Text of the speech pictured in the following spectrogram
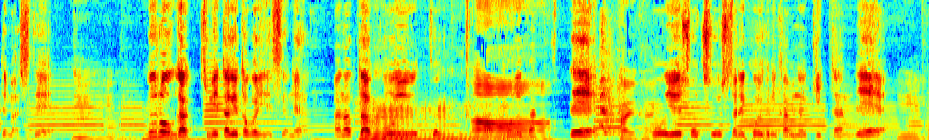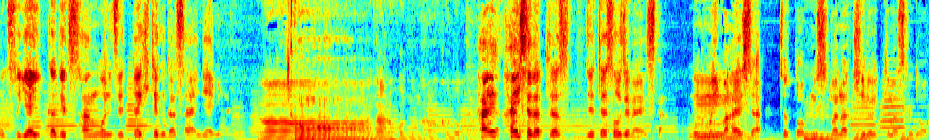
てまして、うんうんプロが決めてあげた方がいいですよね。あなたはこういう、うんこういう感じで、はいはい。こういう処置をしたり、こういうふうに髪の毛切ったんで、うん。もう次は1ヶ月半後に絶対来てくださいね、みたいな。なるほどなるほどはい歯医者だったら絶対そうじゃないですか。僕も今うん歯医者、ちょっと虫歯の治療行ってますけど、う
